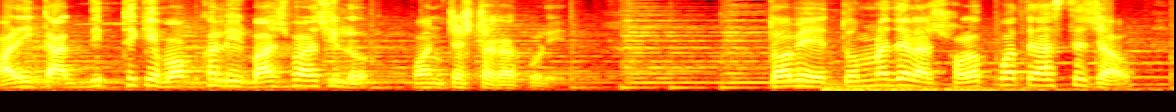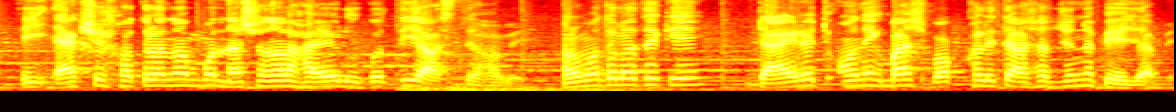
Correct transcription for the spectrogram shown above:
আর এই কাকদ্বীপ থেকে বকখালির বাস ভাড়া ছিল পঞ্চাশ টাকা করে। তবে তোমরা যারা সড়ক পথে আসতে চাও, এই একশো সতেরো নম্বর ন্যাশনাল হাইওয়ের উপর দিয়ে আসতে হবে। ধর্মতলা থেকে ডাইরেক্ট অনেক বাস বকখালিতে আসার জন্য পেয়ে যাবে।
